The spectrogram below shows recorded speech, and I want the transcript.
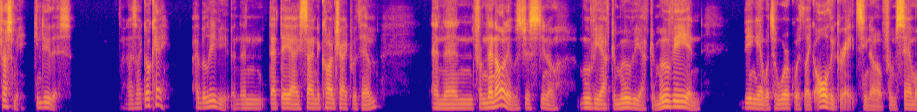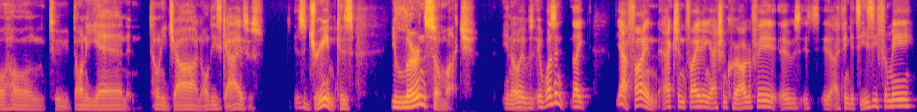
Trust me. You can do this." And I was like, "Okay. I believe you." And then that day I signed a contract with him And then from then on, it was just, you know, movie after movie after movie and being able to work with like all the greats, you know, from Sammo Hung to Donnie Yen and Tony Jaa and all these guys was was a dream because you learn so much. You know, it Mhm. was it wasn't like, yeah, fine, action fighting, action choreography. It was it's I think it's easy for me.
